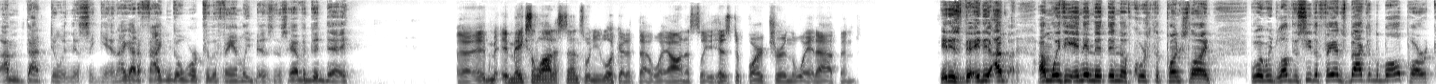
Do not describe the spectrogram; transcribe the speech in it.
I'm not doing this again. I got. I can go work for the family business. Have a good day. Uh, it, it makes a lot of sense when you look at it that way. Honestly, his departure and the way it happened. It is. It, I'm, I'm with you. And then, the, then of course, the punchline. Boy, we'd love to see the fans back at the ballpark.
